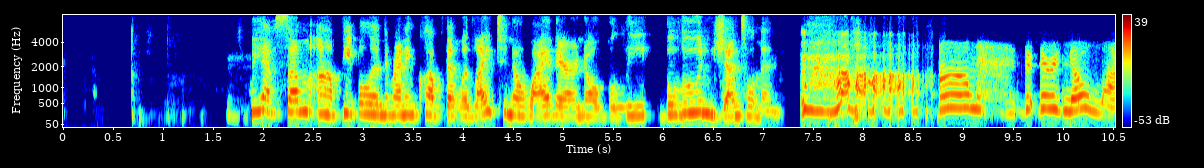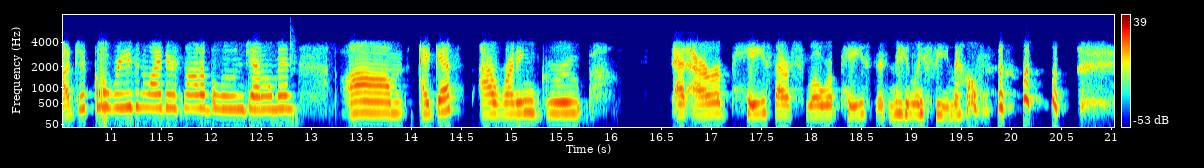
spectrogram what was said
We have some uh, people in the running club that would like to know why there are no balle- balloon gentlemen. Um, th- there is no logical reason why there's not a balloon gentleman. Um, I guess our running group, at our pace, our slower pace, there's mainly females.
